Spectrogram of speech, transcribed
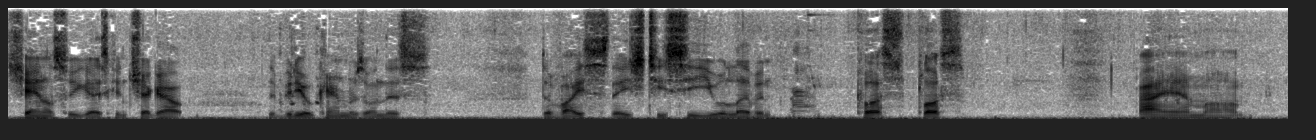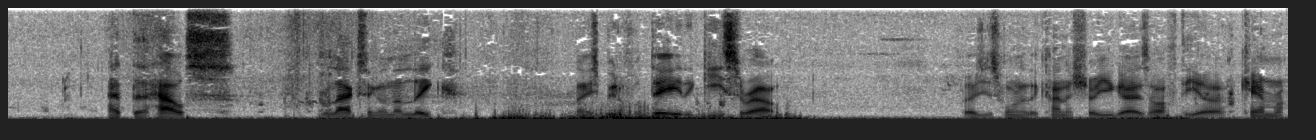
channel so you guys can check out the video cameras on this device, the HTC U11 Plus. Plus. I am um, at the house, relaxing on the lake. Nice beautiful day, the geese are out. But I just wanted to kind of show you guys off the uh, camera.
